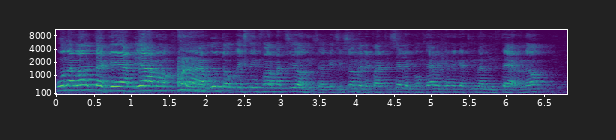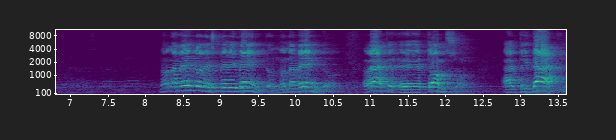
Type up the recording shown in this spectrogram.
Una volta che abbiamo avuto queste informazioni, cioè che ci sono delle particelle con carica negativa all'interno, non avendo l'esperimento, non avendo eh, Thomson altri dati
